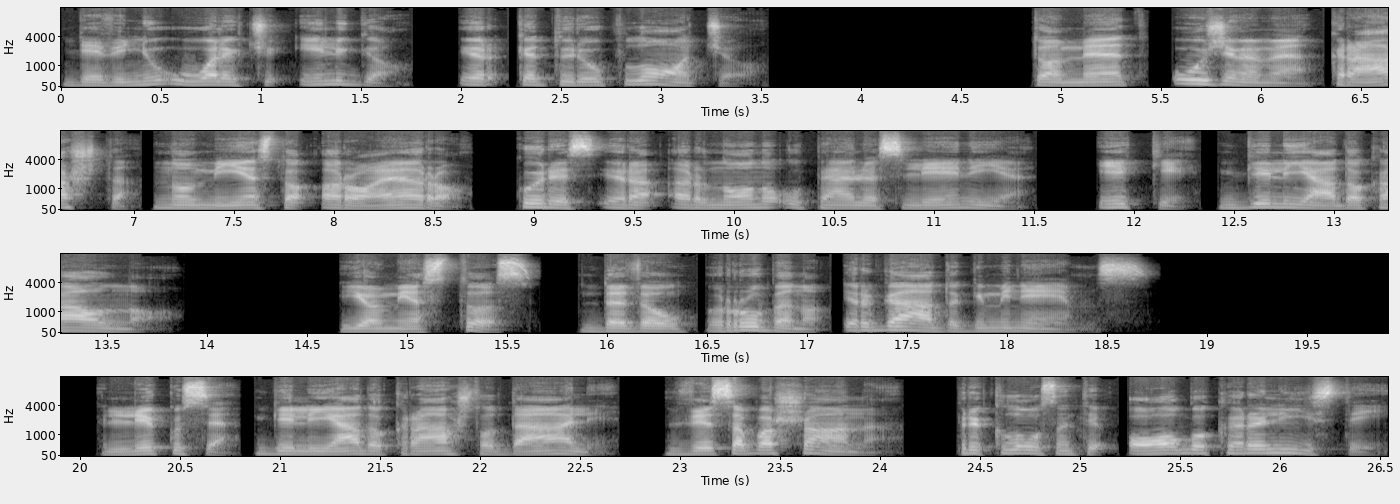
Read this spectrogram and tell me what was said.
devinių uolekčių ilgio ir keturių pločio. Tuomet užėmėme kraštą nuo miesto Aroero, kuris yra Arnono upelio slėnyje, iki Giliado kalno. Jo miestus daviau Rubeno ir Gado giminėjams. Likusią Giliado krašto dalį, visą Bašaną, priklausantį Ogo karalystiai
